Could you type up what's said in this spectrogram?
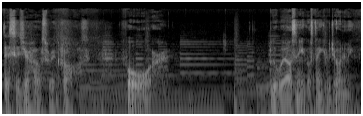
This is your host, Ric Rawls, for Blue Whales and Eagles. Thank you for joining me.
